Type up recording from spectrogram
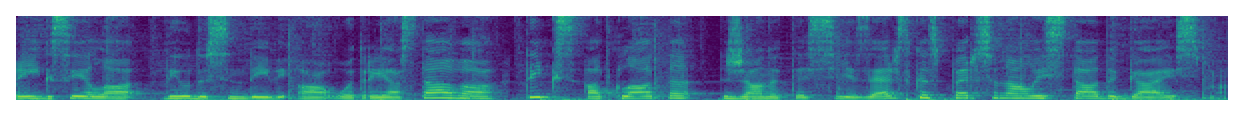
Rīgas ielā 22A otrajā stāvā tiks atklāta Žanetes Jezerskas personāla izstāde Gaisma.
